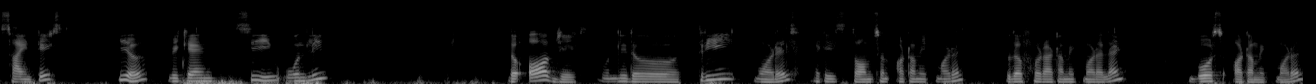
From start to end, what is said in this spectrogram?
scientists here we can see only the objects only the three models that is thomson atomic model rutherford atomic model and bohr's atomic model.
